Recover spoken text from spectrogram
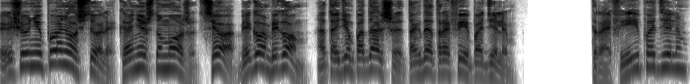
«Еще не понял, что ли? Конечно, может. Все, бегом, бегом. Отойдем подальше, тогда трофеи поделим». «Трофеи поделим?»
